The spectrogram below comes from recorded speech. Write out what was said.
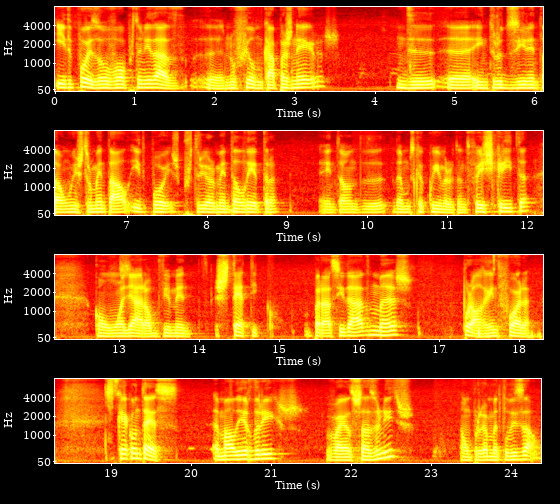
e depois houve a oportunidade uh, no filme Capas Negras de uh, introduzir então um instrumental e depois, posteriormente, a letra então de, da música Coimbra. Portanto, foi escrita com um olhar, obviamente, estético para a cidade, mas por alguém de fora. O que acontece? Amália Rodrigues vai aos Estados Unidos a um programa de televisão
